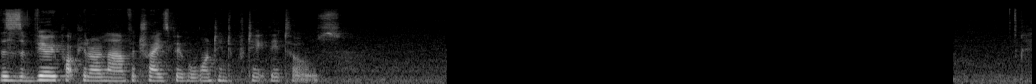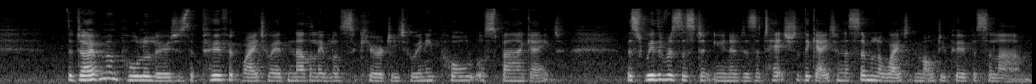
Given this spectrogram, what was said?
This is a very popular alarm for tradespeople wanting to protect their tools. The Doberman Pool Alert is the perfect way to add another level of security to any pool or spa gate. This weather resistant unit is attached to the gate in a similar way to the multi-purpose alarm.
